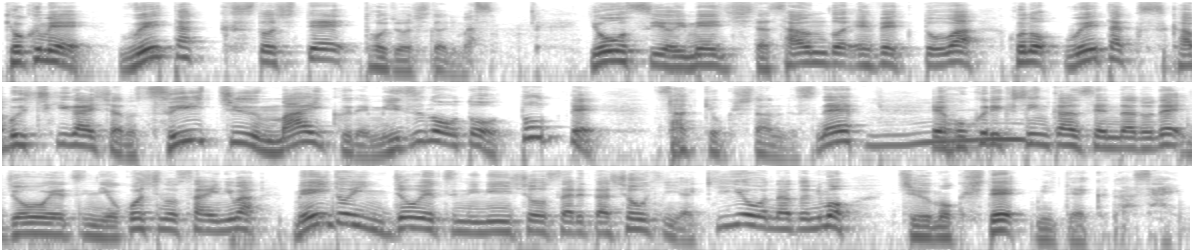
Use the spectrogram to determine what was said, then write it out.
曲名、ウエタックスとして登場しております。用水をイメージしたサウンドエフェクトは、このウエタックス株式会社の水中マイクで水の音を取って作曲したんですね。え北陸新幹線などで上越にお越しの際には、メイドイン上越に認証された商品や企業などにも注目してみてください。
